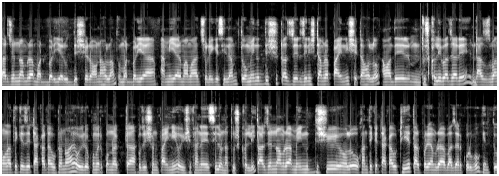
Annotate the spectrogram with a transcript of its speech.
তার জন্য আমরা মঠবাড়িয়ার উদ্দেশ্যে রওনা হলাম। তো মঠবাড়িয়া আমি আর মামা চলে গেছিলাম। তো মেন উদ্দেশ্যটা যে জিনিসটা আমরা পাইনি সেটা হলো আমাদের তুষখালী বাজারে ডাচ বাংলা থেকে যে টাকাটা উঠানো হয়, ওই রকমের কোনো একটা পজিশন পাইনি, ওই সেখানে ছিল না তুষখালী। তার জন্য আমরা মেইন উদ্দেশ্য হলো ওখান থেকে টাকা উঠিয়ে তারপরে আমরা বাজার করব, কিন্তু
